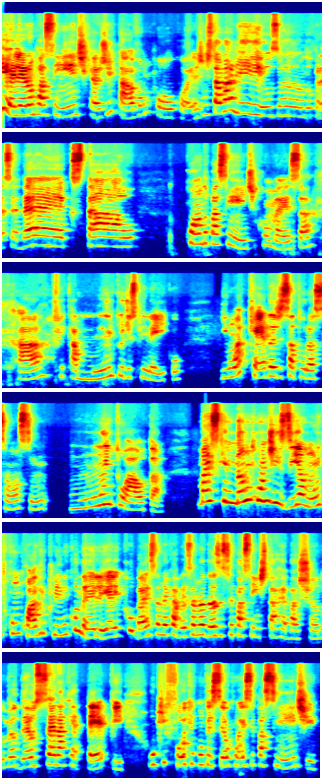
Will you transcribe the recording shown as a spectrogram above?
E ele era um paciente que agitava um pouco. Aí a gente estava ali usando Precedex tal. Quando o paciente começa a ficar muito dispineico e uma queda de saturação assim muito alta, mas que não condizia muito com o quadro clínico dele. E aí começa a minha cabeça, meu Deus, esse paciente está rebaixando. Meu Deus, será que é TEP? O que foi que aconteceu com esse paciente?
